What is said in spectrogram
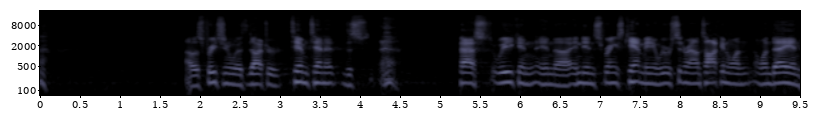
I was preaching with Dr. Tim Tennent this past week in, in uh, Indian Springs camp meeting. We were sitting around talking one, one day, and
